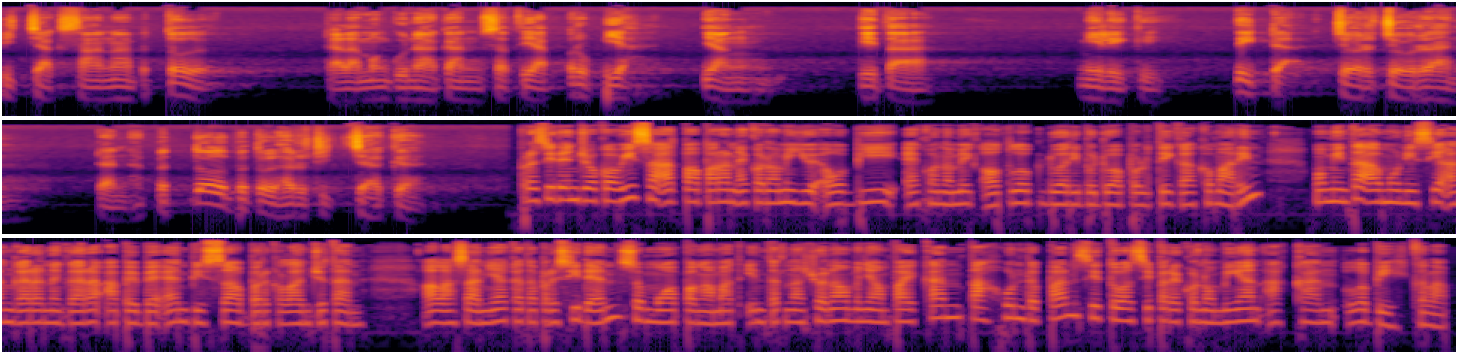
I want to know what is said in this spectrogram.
bijaksana betul dalam menggunakan setiap rupiah yang kita miliki. Tidak jor-joran dan betul-betul harus dijaga Presiden Jokowi saat paparan ekonomi UOB Economic Outlook 2023 kemarin meminta amunisi anggaran negara APBN bisa berkelanjutan. Alasannya, kata Presiden, semua pengamat internasional menyampaikan tahun depan situasi perekonomian akan lebih gelap.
